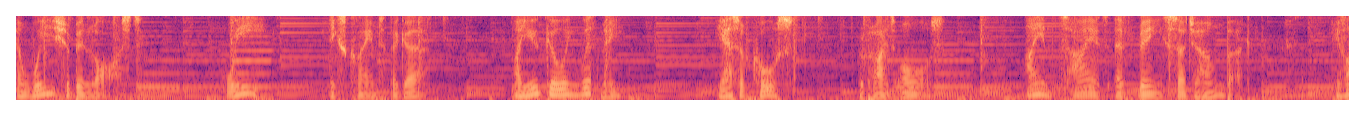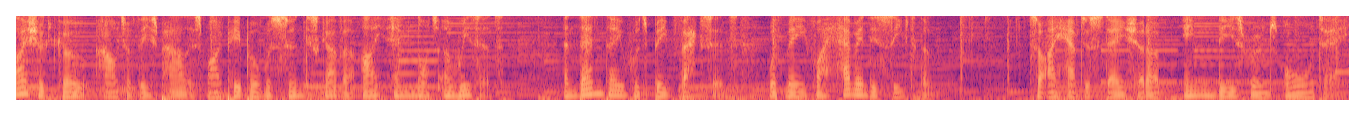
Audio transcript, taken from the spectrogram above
and we should be lost. We? exclaimed the girl. Are you going with me? Yes, of course, replied Oz. I am tired of being such a humbug. If I should go out of this palace, my people would soon discover I am not a wizard, and then they would be vexed with me for having deceived them. So I have to stay shut up in these rooms all day,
